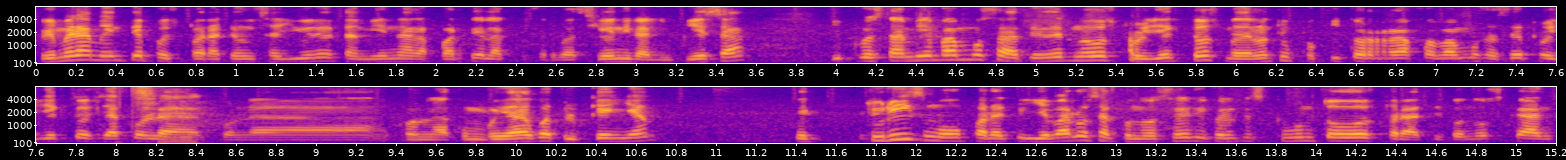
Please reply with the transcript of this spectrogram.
Primeramente, pues para que nos ayude también a la parte de la conservación y la limpieza. Y pues también vamos a tener nuevos proyectos. Me adelanto un poquito, Rafa. Vamos a hacer proyectos ya con, la, con, la, con la comunidad guatulqueña de turismo para que llevarlos a conocer diferentes puntos, para que conozcan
